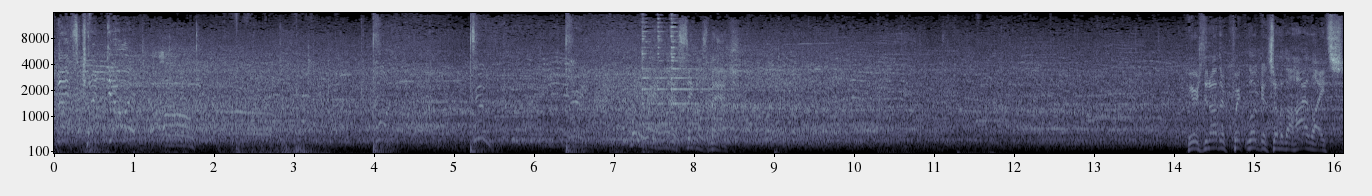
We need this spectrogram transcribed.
This could do it. Oh. What a way to win a singles match. Here's another quick look at some of the highlights.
